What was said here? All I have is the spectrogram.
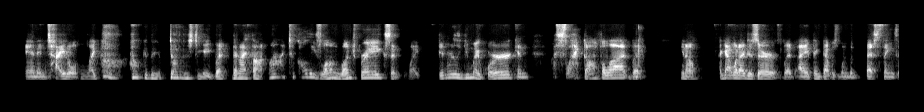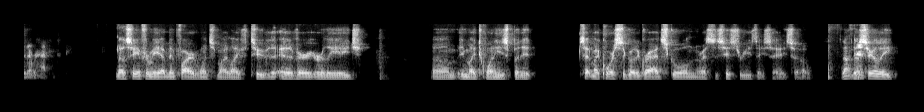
and entitled and like, oh, how could they have done this to me? But then I thought, well, I took all these long lunch breaks and like didn't really do my work and I slacked off a lot. But you know, I got what I deserved. but I think that was one of the best things that ever happened to me. No, same for me. I've been fired once in my life too, at a very early age, um, in my twenties. But it set my course to go to grad school, and the rest is history, as they say. So, not necessarily,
